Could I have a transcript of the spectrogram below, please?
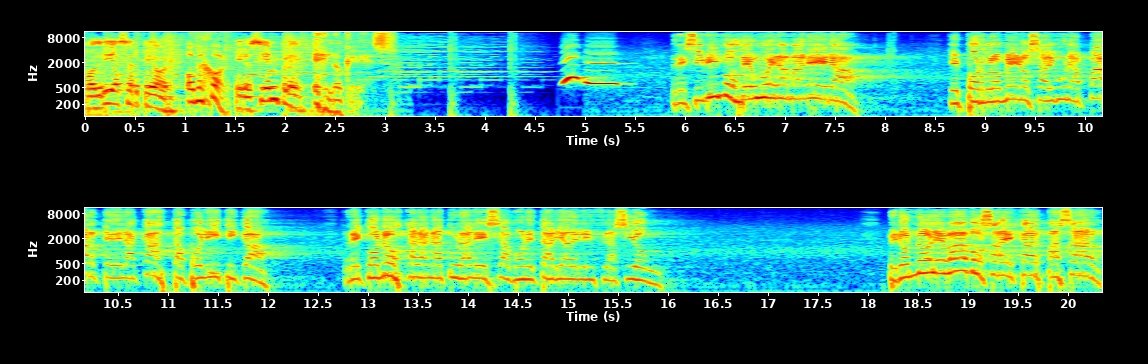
Podría ser peor, O mejor, pero siempre es lo que es. Recibimos de buena manera que por lo menos alguna parte de la casta política reconozca la naturaleza monetaria de la inflación. Pero no le vamos a dejar pasar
